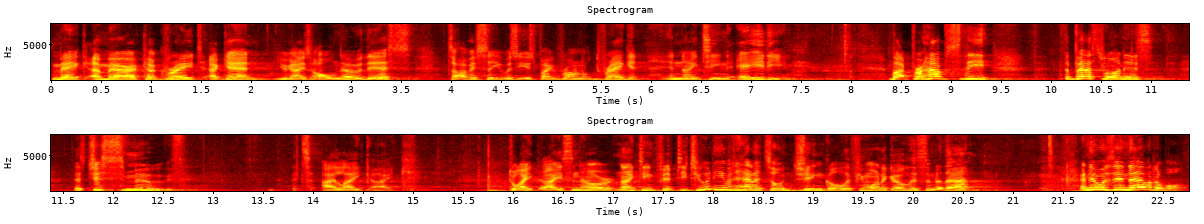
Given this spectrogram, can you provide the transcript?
make America great again. You guys all know this. It's obviously was used by Ronald Reagan in 1980. But perhaps the, the best one is it's just smooth. It's I like Ike. Dwight Eisenhower, 1952. It even had its own jingle if you want to go listen to that. And it was inevitable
